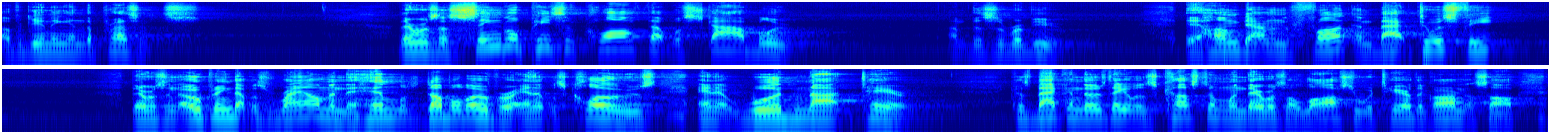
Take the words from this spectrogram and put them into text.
of getting in the presence. There was a single piece of cloth that was sky blue. Um, this is a review. It hung down in the front and back to his feet. There was an opening that was round, and the hem was doubled over, and it was closed, and it would not tear. Because back in those days, it was custom when there was a loss, you would tear the garments off.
